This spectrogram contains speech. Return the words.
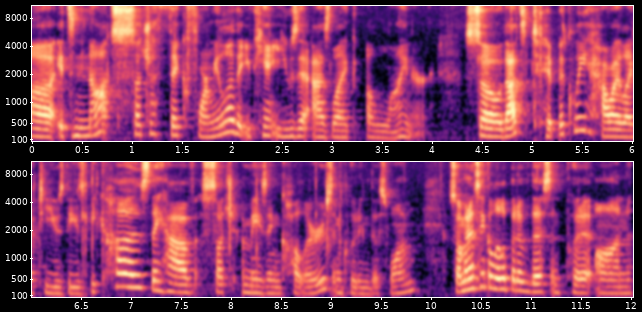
uh, it's not such a thick formula that you can't use it as like a liner. So that's typically how I like to use these because they have such amazing colors, including this one. So I'm gonna take a little bit of this and put it on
